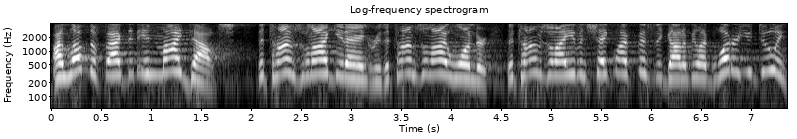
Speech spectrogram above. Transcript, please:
I love the fact that in my doubts, the times when I get angry, the times when I wonder, the times when I even shake my fist at God and be like, What are you doing?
